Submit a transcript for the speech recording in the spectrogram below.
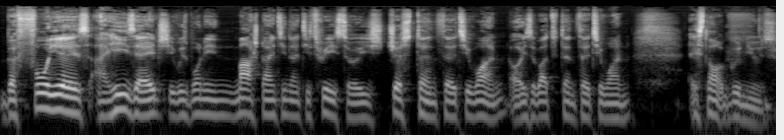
But four years at his age, he was born in March 1993, so he's just turned 31, or he's about to turn 31. It's not good news.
